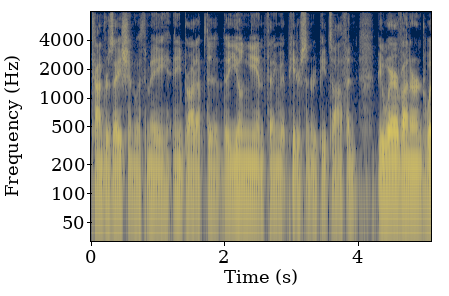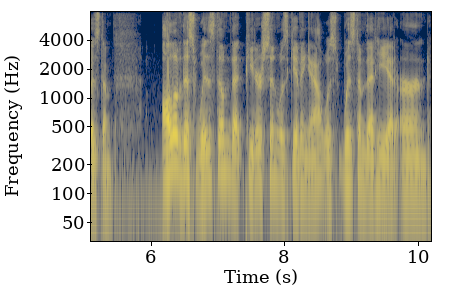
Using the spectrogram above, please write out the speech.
conversation with me, and he brought up the the Jungian thing that Peterson repeats often: "Beware of unearned wisdom." All of this wisdom that Peterson was giving out was wisdom that he had earned,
